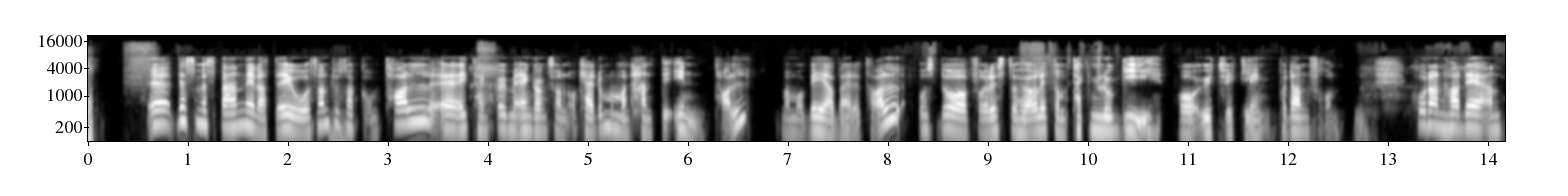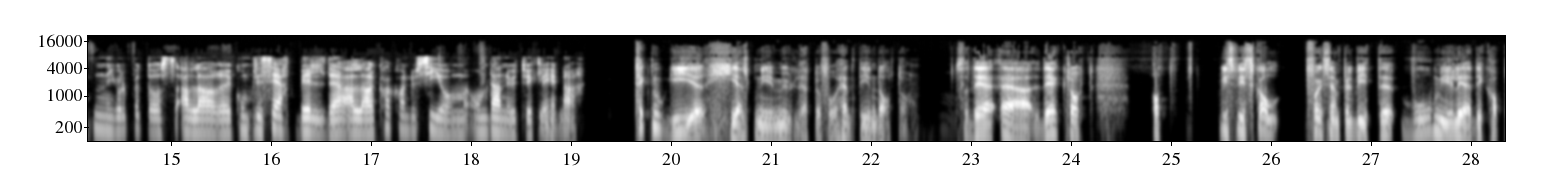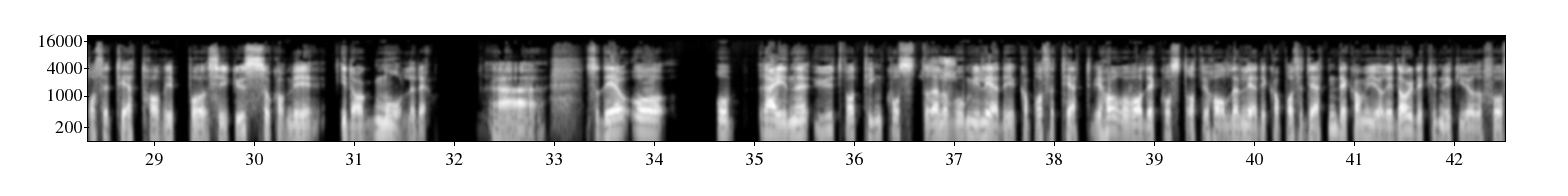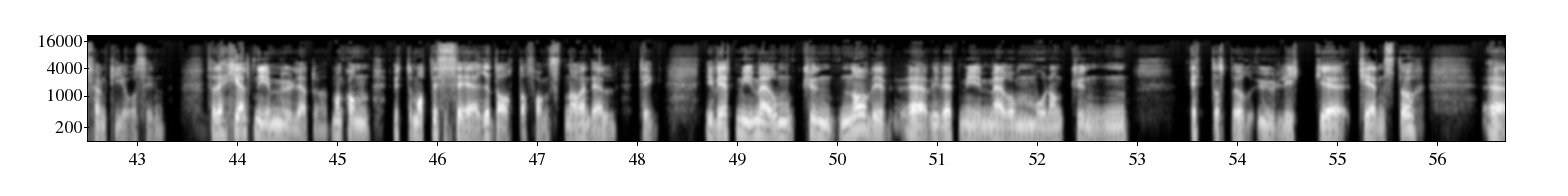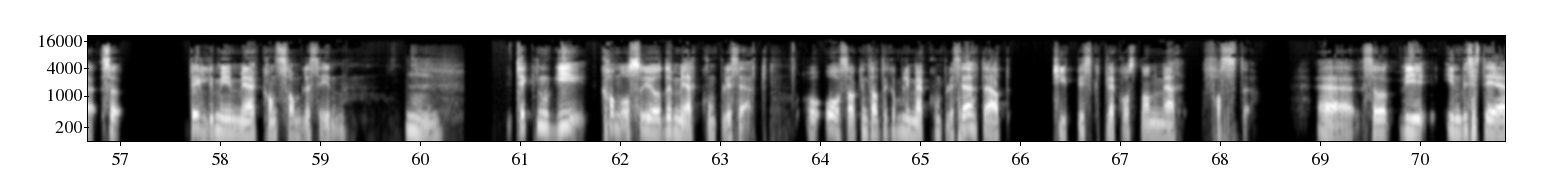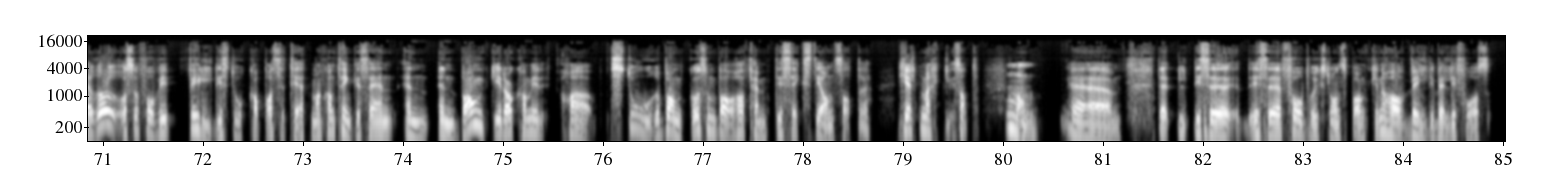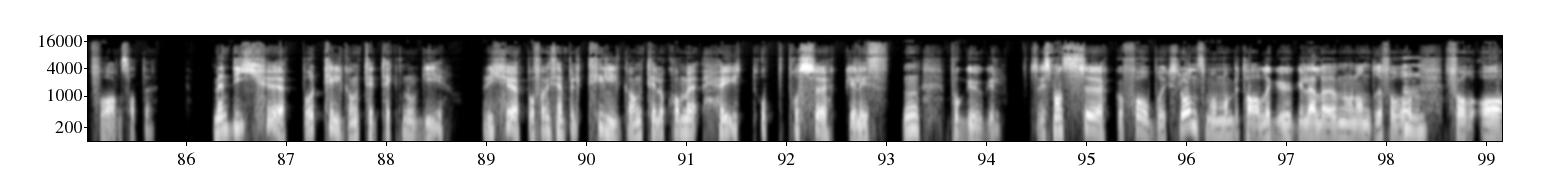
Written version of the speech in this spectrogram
Eh, det som er spennende i dette, er jo sant, du snakker om tall. Jeg tenker jo med en gang sånn OK, da må man hente inn tall man må bearbeide tall. Og da får jeg lyst til å høre litt om teknologi og utvikling på den fronten. Hvordan har det enten hjulpet oss eller komplisert bildet, eller hva kan du si om, om den utviklingen der? Teknologi er helt nye muligheter for å hente inn data. Så det er, det er klart at hvis vi skal f.eks. vite hvor mye ledig kapasitet har vi på sykehus, så kan vi i dag måle det. Eh, så det å regne ut hva ting koster, eller hvor mye ledig kapasitet vi har, og hva det koster at vi har den ledige kapasiteten. Det kan vi gjøre i dag, det kunne vi ikke gjøre for fem-ti år siden. Så det er helt nye muligheter. Man kan automatisere datafangsten av en del ting. Vi vet mye mer om kunden nå, vi, eh, vi vet mye mer om hvordan kunden etterspør ulike tjenester. Eh, så veldig mye mer kan samles inn. Mm. Teknologi kan også gjøre det mer komplisert. Og Årsaken til at det kan bli mer komplisert, er at typisk blir kostnadene mer faste. Eh, så vi investerer, og så får vi veldig stor kapasitet. Man kan tenke seg en, en, en bank. I dag kan vi ha store banker som bare har 50-60 ansatte. Helt merkelig, sant. Mm. Eh, det, disse, disse, forbrukslånsbankene har veldig, veldig få, få ansatte. Men de kjøper tilgang til teknologi de kjøper f.eks. tilgang til å komme høyt opp på søkelisten på Google. Så Hvis man søker forbrukslån, så må man betale Google eller noen andre for å, mm. for å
